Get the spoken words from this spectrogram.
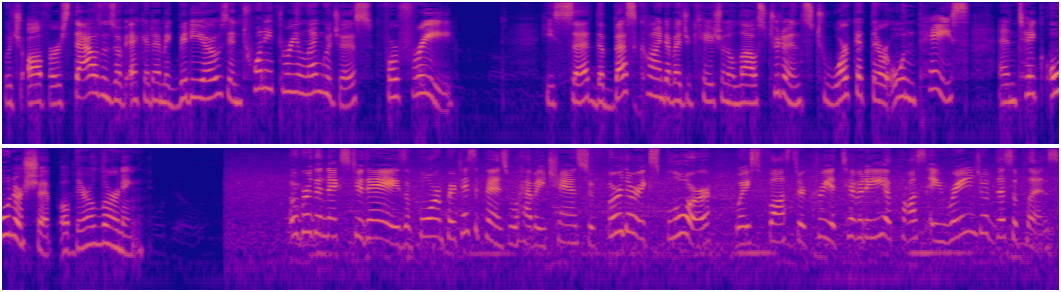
which offers thousands of academic videos in 23 languages for free. He said the best kind of education allows students to work at their own pace and take ownership of their learning. Over the next two days, the forum participants will have a chance to further explore ways to foster creativity across a range of disciplines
